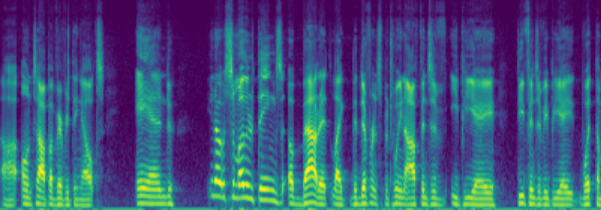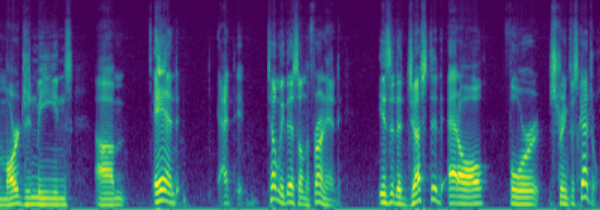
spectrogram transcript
uh, on top of everything else, and you know some other things about it, like the difference between offensive EPA, defensive EPA, what the margin means, um, and tell me this on the front end: is it adjusted at all for strength of schedule?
